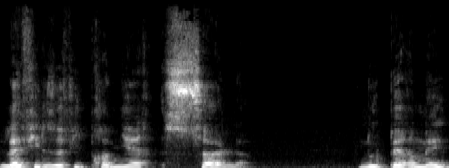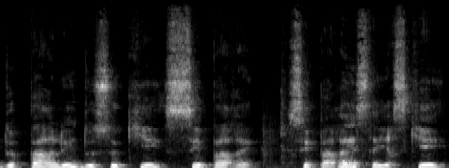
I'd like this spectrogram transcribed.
La philosophie première seule nous permet de parler de ce qui est séparé. Séparé, c'est-à-dire ce qui est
